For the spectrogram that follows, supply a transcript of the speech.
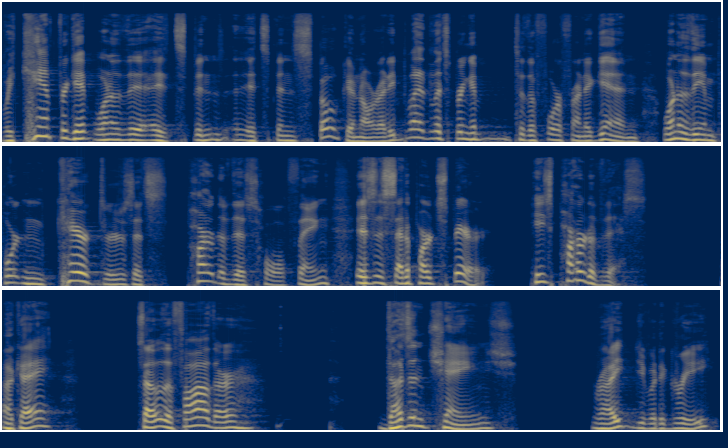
we can't forget one of the it's been it's been spoken already, but let's bring it to the forefront again. One of the important characters that's part of this whole thing is a set apart spirit. He's part of this. Okay? So the Father doesn't change, right? You would agree.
